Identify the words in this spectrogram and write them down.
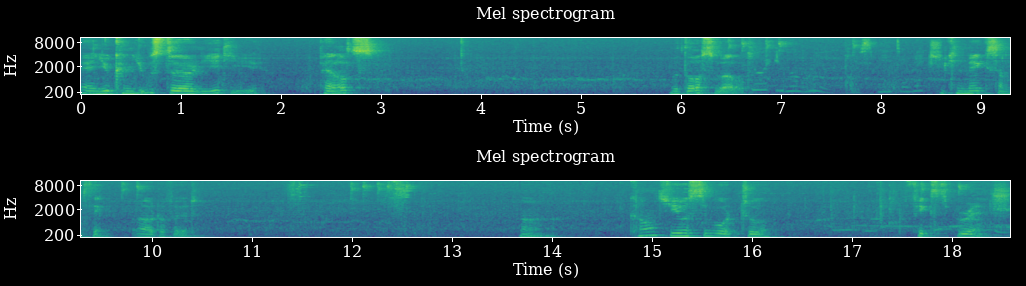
And you can use the Yeti pelts with Oswald. Your inner will gives me You can make something out of it. Huh. Can't use the wood to fix the bridge.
